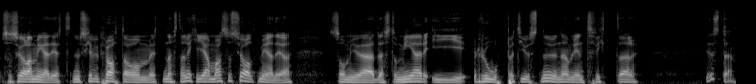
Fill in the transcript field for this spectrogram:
sociala mediet. Nu ska vi prata om ett nästan lika gammalt socialt media som ju är desto mer i ropet just nu, nämligen Twitter. Just det.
